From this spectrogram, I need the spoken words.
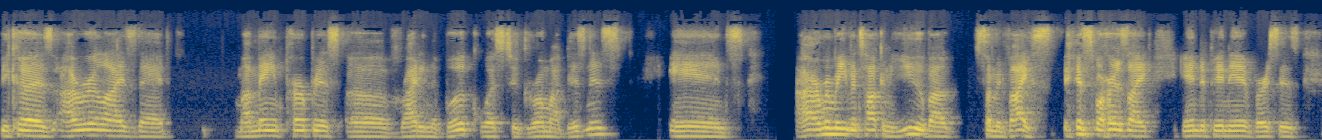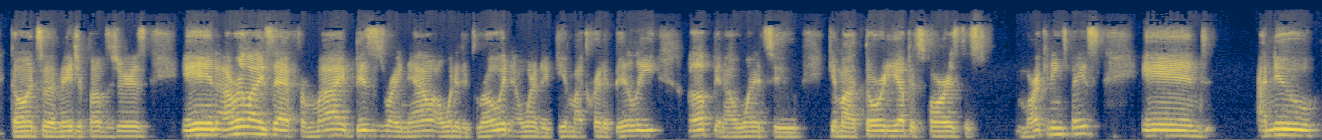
because I realized that my main purpose of writing the book was to grow my business. And I remember even talking to you about some advice as far as like independent versus going to major publishers. And I realized that for my business right now, I wanted to grow it. I wanted to get my credibility up and I wanted to get my authority up as far as this marketing space. And I knew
